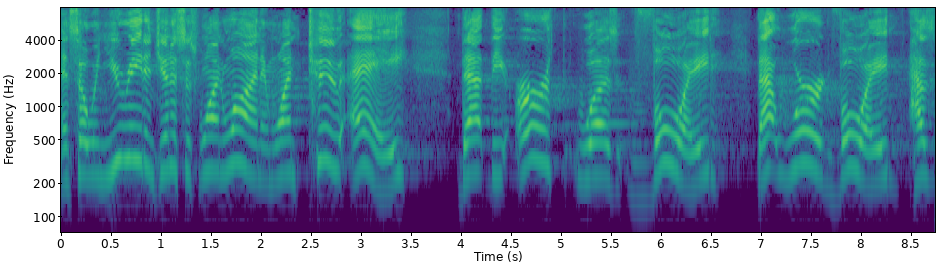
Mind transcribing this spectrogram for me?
And so when you read in Genesis 1 1 and 1 2a that the earth was void that word void has,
